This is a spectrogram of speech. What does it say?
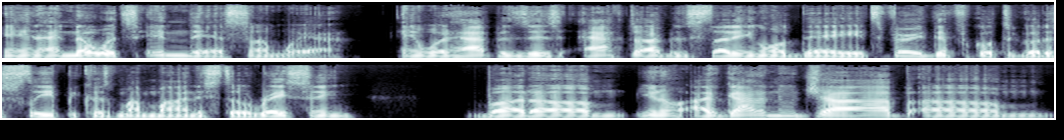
and I know it's in there somewhere. And what happens is after I've been studying all day, it's very difficult to go to sleep because my mind is still racing but um you know i've got a new job um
